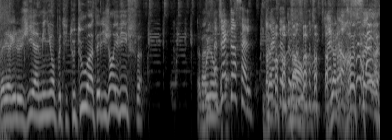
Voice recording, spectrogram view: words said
Valérie Le J, un mignon petit toutou, intelligent et vif. Bruno. Jack Dorsal. Jacques, non, Jacques Russell.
